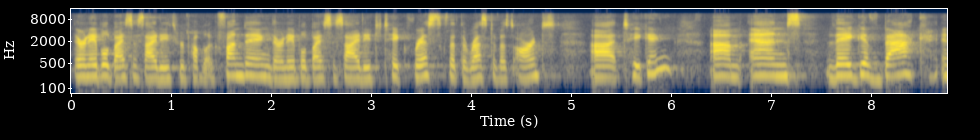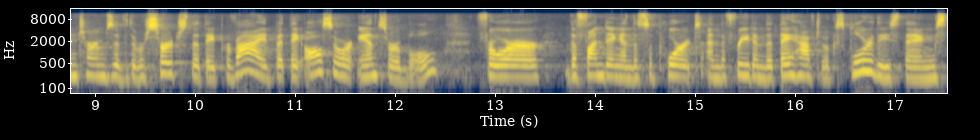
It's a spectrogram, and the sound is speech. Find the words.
They're enabled by society through public funding. They're enabled by society to take risks that the rest of us aren't uh, taking. Um, and they give back in terms of the research that they provide, but they also are answerable for the funding and the support and the freedom that they have to explore these things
